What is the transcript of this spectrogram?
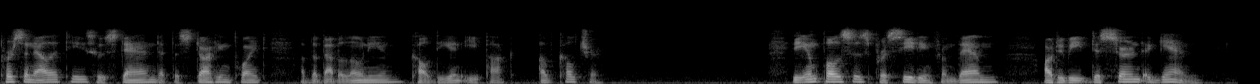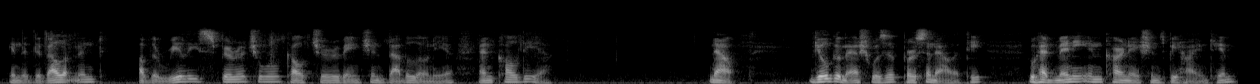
personalities who stand at the starting point of the Babylonian Chaldean epoch of culture. The impulses proceeding from them are to be discerned again in the development of the really spiritual culture of ancient Babylonia and Chaldea. Now, Gilgamesh was a personality who had many incarnations behind him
